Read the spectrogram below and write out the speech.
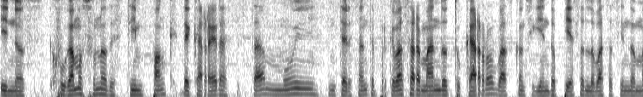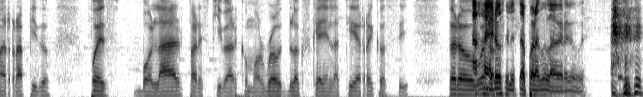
y nos jugamos uno de steampunk de carreras. Está muy interesante porque vas armando tu carro, vas consiguiendo piezas, lo vas haciendo más rápido, puedes volar para esquivar como roadblocks que hay en la tierra y cosas así. Pero A bueno, Jairo se le está parando la verga, güey.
